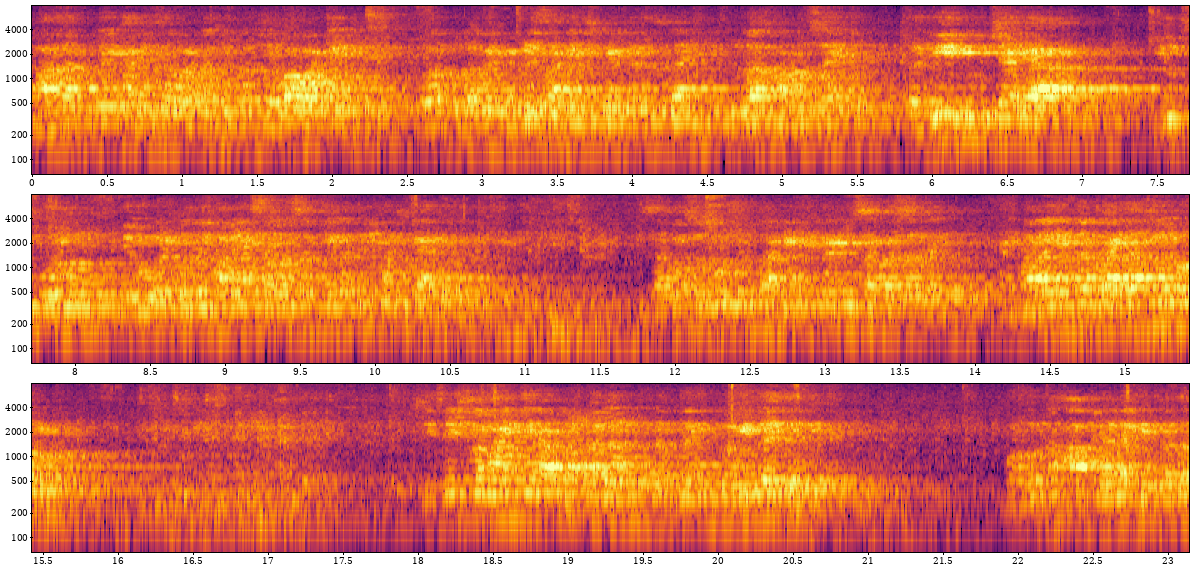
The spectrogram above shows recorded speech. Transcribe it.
माझा कुठे खालीचा वाटा तुला जेव्हा वाटेल तेव्हा तुला काही वेगळे सांगायची काही गरज नाही. मी तुलाच माणूस आहे. कधी तुमच्या या युथ फोरम देवगडमध्ये मला एक सभासद केला तरी माझी काय नाही. सभासद होऊ अनेक ठिकाणी सभासद आहे. आणि मला एकदा फायदाच नाही होईल सिद्धेशला माहिती आहे आपण कलर रत्नागिरी बघितलंय तरी म्हणून आपल्याला घेतल्याचा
